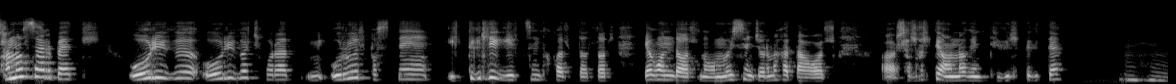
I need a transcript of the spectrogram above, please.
Сануулсаар байтал өөрийгөө өөрийгөө ч хураад өрөөл бусдын итгэлийг эвдсэн тохиолдолд бол яг үндэ бол нөгөө мөсөн журмынхаа дагуу шалгалтын оноог нь тэгэлдэг дээ. Аа.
